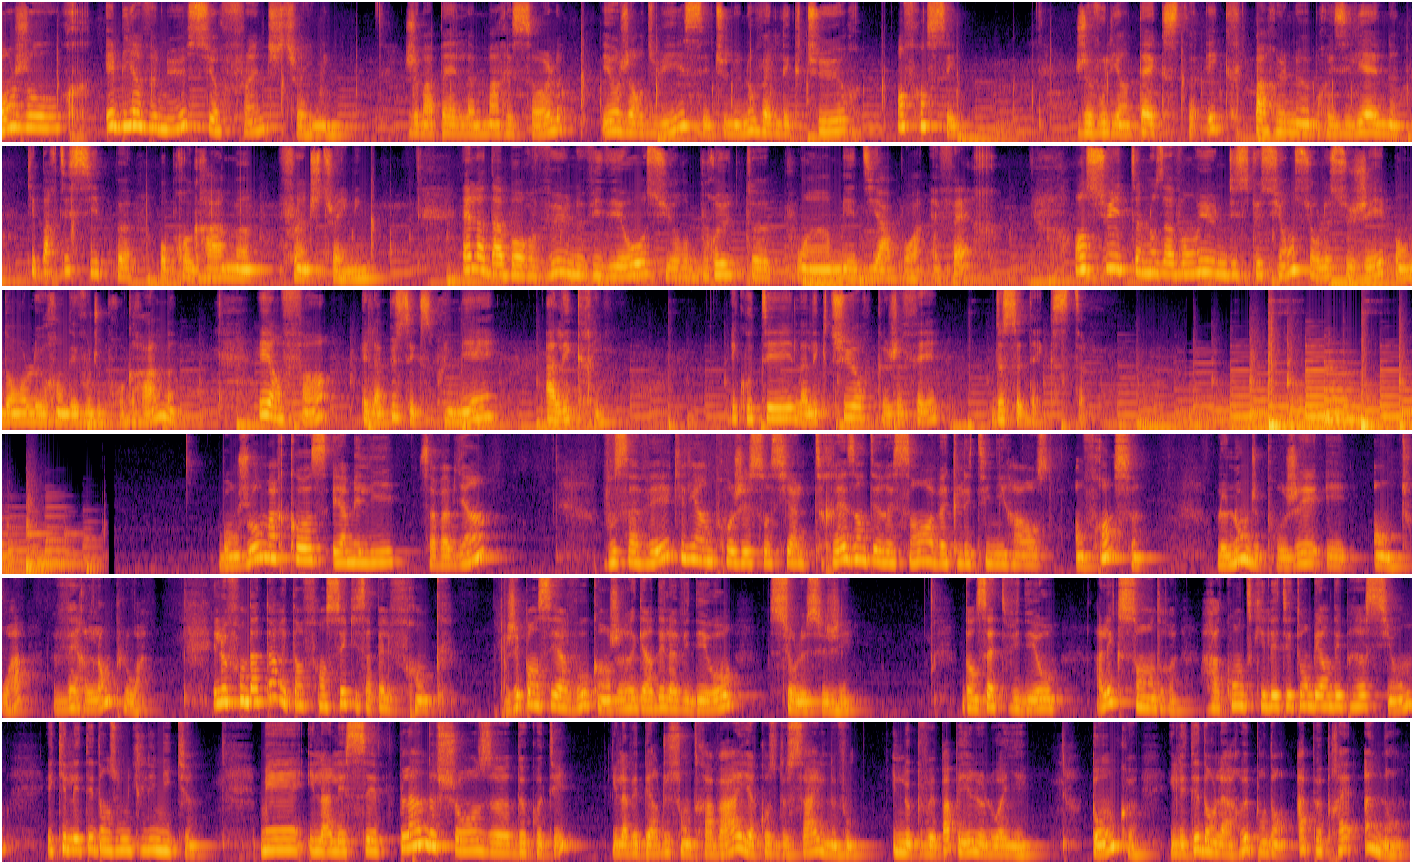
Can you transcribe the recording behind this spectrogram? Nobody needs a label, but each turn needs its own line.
Bonjour et bienvenue sur French Training. Je m'appelle Marisol et aujourd'hui c'est une nouvelle lecture en français. Je vous lis un texte écrit par une Brésilienne qui participe au programme French Training. Elle a d'abord vu une vidéo sur brut.media.fr Ensuite, nous avons eu une discussion sur le sujet pendant le rendez-vous du programme. Et enfin, elle a pu s'exprimer à l'écrit. Écoutez la lecture que je fais de ce texte. Bonjour Marcos et Amélie, ça va bien? Vous savez qu'il y a un projet social très intéressant avec les Tiny House en France? Le nom du projet est En toi vers l'emploi. Et le fondateur est un Français qui s'appelle Franck. J'ai pensé à vous quand je regardais la vidéo sur le sujet. Dans cette vidéo, Alexandre raconte qu'il était tombé en dépression et qu'il était dans une clinique. Mais il a laissé plein de choses de côté. Il avait perdu son travail et à cause de ça, il ne, pouvait pas payer le loyer. Donc, il était dans la rue pendant à peu près un an.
